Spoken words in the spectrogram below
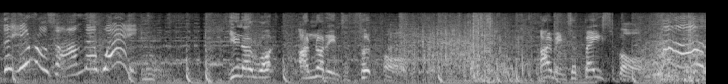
The heroes are on their way! You know what? I'm not into football. I'm into baseball. Ah!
